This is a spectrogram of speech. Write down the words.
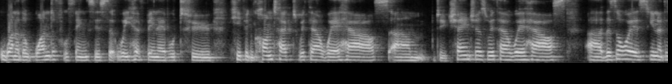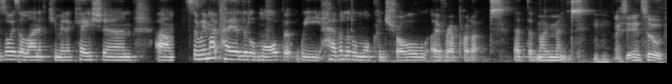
one of the wonderful things is that we have been able to keep in contact with our warehouse, um, do changes with our warehouse. Uh, there's always, you know, there's always a line of communication. Um, so we might pay a little more, but we have a little more control over our product at the moment. Mm-hmm. I see. And so,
